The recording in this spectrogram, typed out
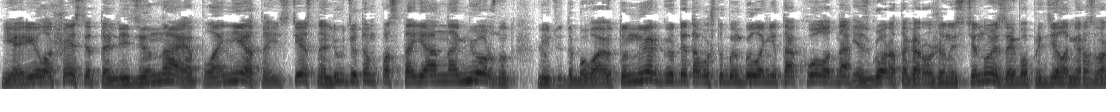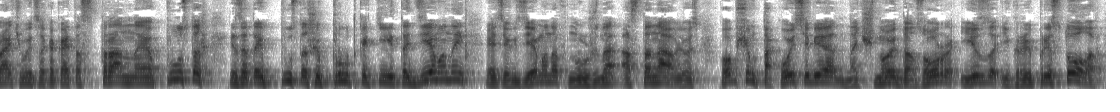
Ярила-6 это ледяная планета. Естественно, люди там постоянно мерзнут. Люди добывают энергию для того, чтобы им было не так холодно. Есть город, огороженный стеной, за его пределами разворачивается какая-то странная пустошь. Из этой пустоши прут какие-то демоны, этих демонов нужно останавливать. В общем, такой себе ночной дозор из Игры Престолов.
